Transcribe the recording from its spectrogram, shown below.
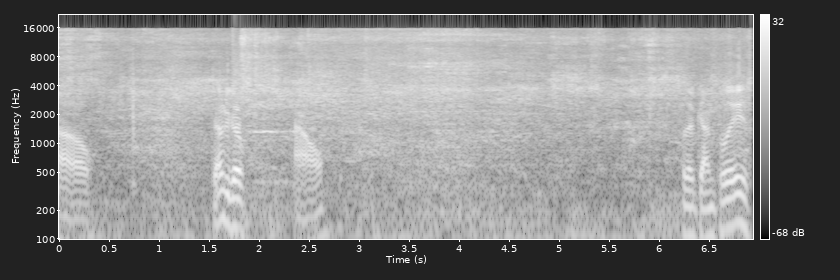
Oh. Time to go. Ow. For the gun, please.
